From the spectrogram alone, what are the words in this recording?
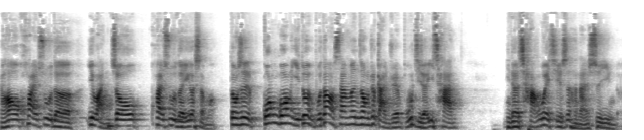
然后快速的一碗粥，快速的一个什么，都是光光一顿不到三分钟就感觉补给了一餐，你的肠胃其实是很难适应的。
